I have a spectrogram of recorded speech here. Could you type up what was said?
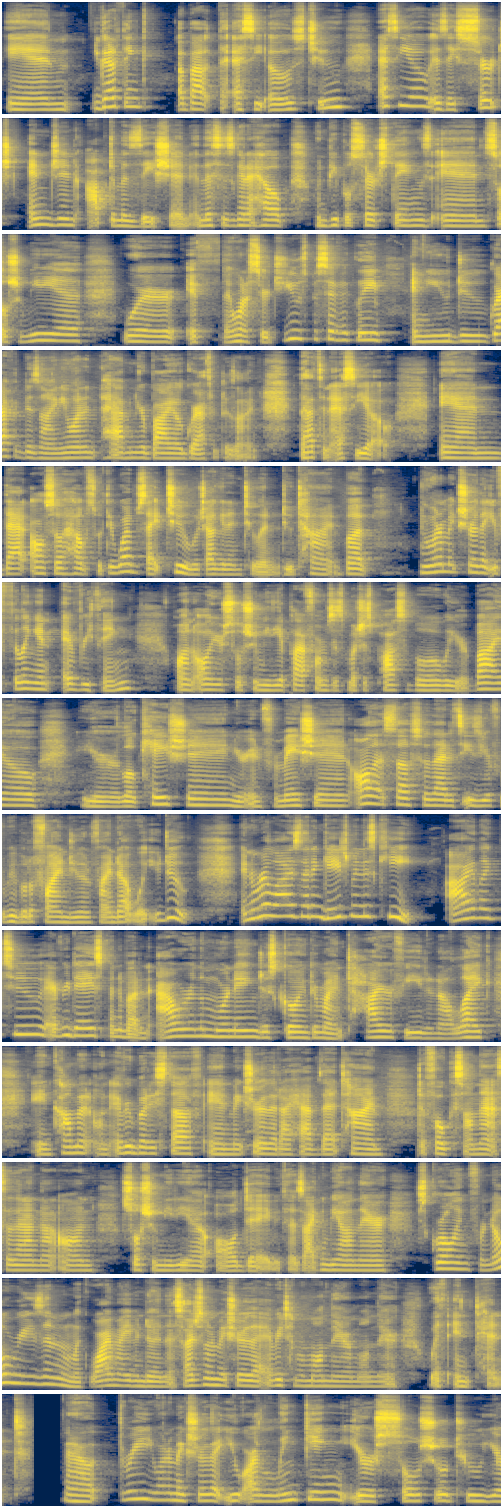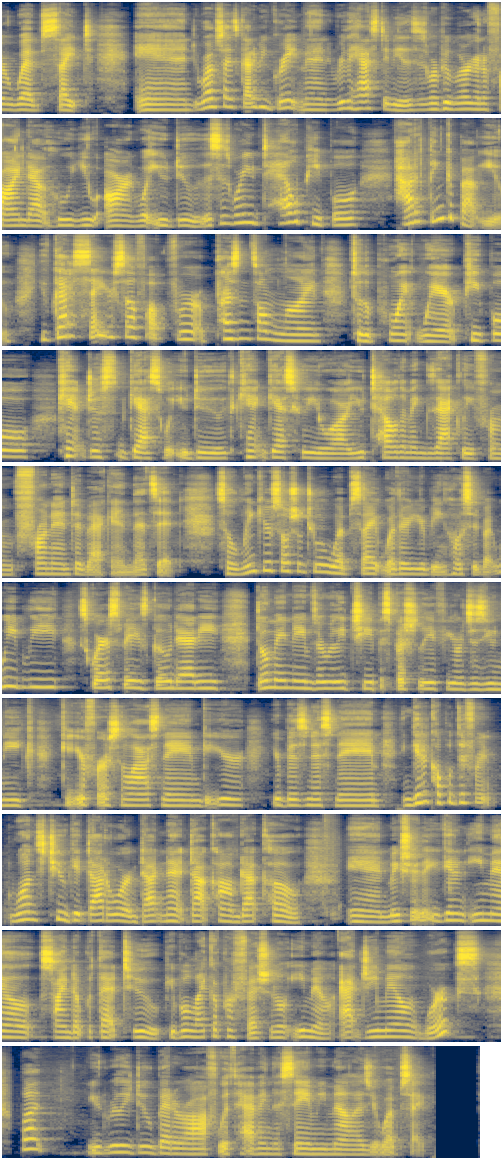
And you got to think about the SEOs too. SEO is a search engine optimization, and this is going to help when people search things in social media. Where if they want to search you specifically and you do graphic design, you want to have in your bio graphic design, that's an SEO. And that also helps with your website too, which I'll get into in due time. But you want to make sure that you're filling in everything on all your social media platforms as much as possible with your bio, your location, your information, all that stuff so that it's easier for people to find you and find out what you do. And realize that engagement is key. I like to every day spend about an hour in the morning just going through my entire feed and I'll like and comment on everybody's stuff and make sure that I have that time to focus on that so that I'm not on social media all day because I can be on there scrolling for no reason. I'm like, why am I even doing this? So I just want to make sure that every time I'm on there, I'm on there with intent. Now, three, you want to make sure that you are linking your social to your website. And your website's got to be great, man. It really has to be. This is where people are going to find out who you are and what you do. This is where you tell people how to think about you. You've got to set yourself up for a presence online to the point where people can't just guess what you do, they can't guess who you are. You tell them exactly from front end to back end. That's it. So link your social to a website, whether you're being hosted by Weebly, Squarespace, GoDaddy. Domain names are really cheap, especially if yours is unique. Get your first and last name, get your your business name, and get a couple different ones too. Get .org, .net, .com, .co, and make sure that you get an email signed up with that too. People like a professional email. At Gmail works, but you'd really do better off with having the same email as your website.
